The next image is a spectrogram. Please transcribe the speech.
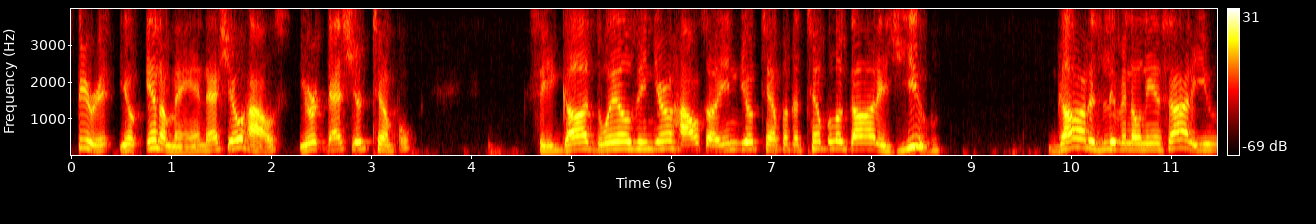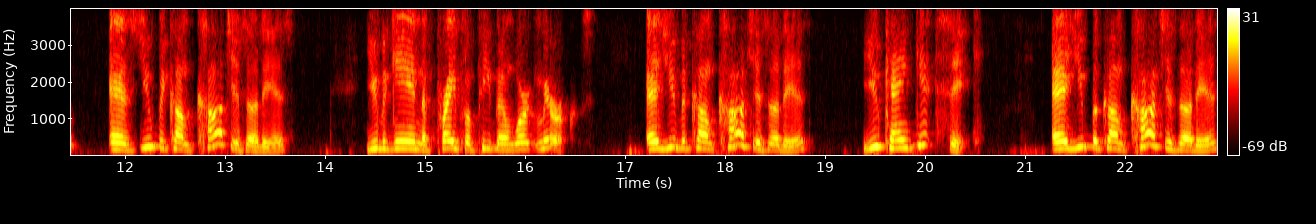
spirit, your inner man, that's your house, your that's your temple. See, God dwells in your house or in your temple. The temple of God is you. God is living on the inside of you. As you become conscious of this, you begin to pray for people and work miracles. As you become conscious of this, you can't get sick. As you become conscious of this,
